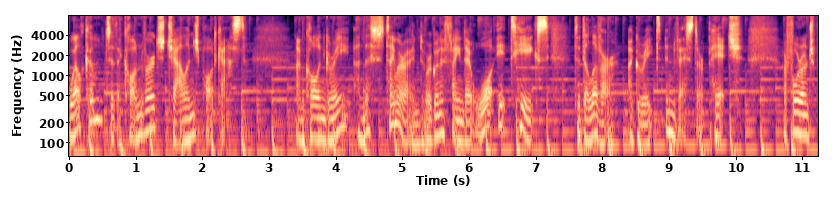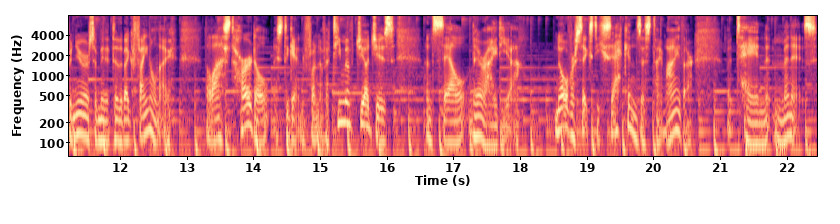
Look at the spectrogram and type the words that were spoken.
Welcome to the Converge Challenge podcast. I'm Colin Gray, and this time around, we're going to find out what it takes to deliver a great investor pitch. Our four entrepreneurs have made it to the big final now. The last hurdle is to get in front of a team of judges and sell their idea. Not over 60 seconds this time either, but 10 minutes.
